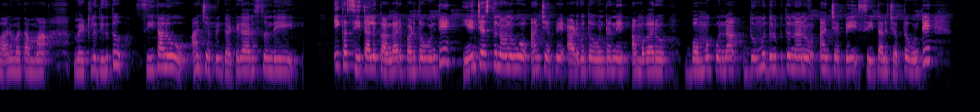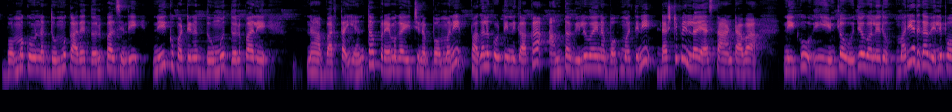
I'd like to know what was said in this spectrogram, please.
భానుమతమ్మ మెట్లు దిగుతూ సీతలు అని చెప్పి గట్టిగా అరుస్తుంది. ఇక సీతాలు కంగారు పడుతూ ఉంటే ఏం చేస్తున్నావు నువ్వు? అని చెప్పి అడుగుతూ ఉంటుంది అమ్మగారు. బొమ్మకున్న దుమ్ము దులుపుతున్నాను అని చెప్పి సీతాలు చెప్తూ ఉంటే బొమ్మకు ఉన్న దుమ్ము కాదే దొలపాల్సింది. నీకు పట్టిన దుమ్ము దొలపాలి. నా భర్త ఎంతో ప్రేమగా ఇచ్చిన బొమ్మని పగల కొట్టింది కాక అంత విలువైన బహుమతిని డస్ట్బిన్లో వేస్తా అంటావా? నీకు ఈ ఇంట్లో ఉద్యోగం లేదు. మర్యాదగా వెళ్ళిపో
